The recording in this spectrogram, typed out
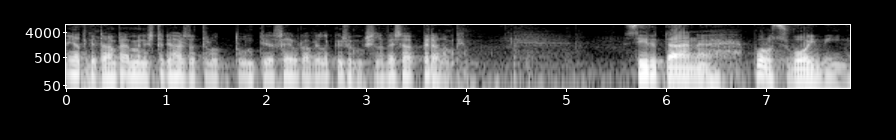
jatketaan pääministerin haastattelutuntia seuraavilla kysymyksillä. Vesa Perälampi. Siirrytään puolustusvoimiin.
